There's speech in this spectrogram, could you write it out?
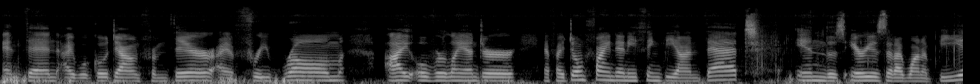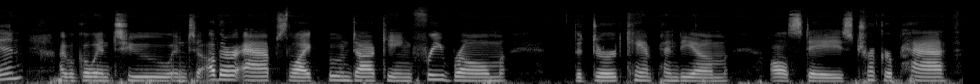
and then I will go down from there. I have Free Roam, iOverlander. If I don't find anything beyond that in those areas that I want to be in, I will go into into other apps like Boondocking, Free Roam, the Dyrt, Campendium, All Stays, Trucker Path.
